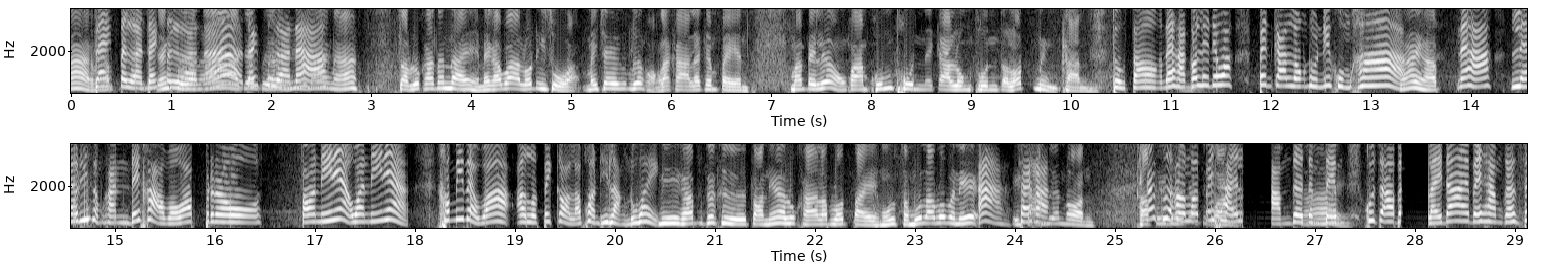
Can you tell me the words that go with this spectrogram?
มากนะแจ้คงรับเตือนแจ้งเตือนนะาแจ้งเตือนนะคะดีมากนะสำหรับลูกค้าท่านใดเห็นไหมครับว่ารถอีซูอะไม่ใช่เรื่องของราคาและแคมเปญมันเป็นเรื่องของความคุ้มทุนในการลงทุนต่อรถหนึ่งคัน ถูกต้องนะคะก็เรียกได้ว่าเป็นการลงทุนที่คุ้มค่าใช่ครับนะคะแล้วที่สำคัญได้ข่าวมาว่าโปรตอนนี้เนี่ยวันนี้เนี่ยเขามีแบบว่าเอารถไปก่อนแล้วผ่อนทีหลังด้วย มีครับก็คือตอนนี้ลูกค้ารับรถไปสมมุติรับรถวันนี้อะอีกใช่สาค่ะมเดือนผ่อนขับก็คือฟเอารถไปใช้สามเดือนเต็มๆคุณจะเอาไป รายได้ไปทำเกษ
